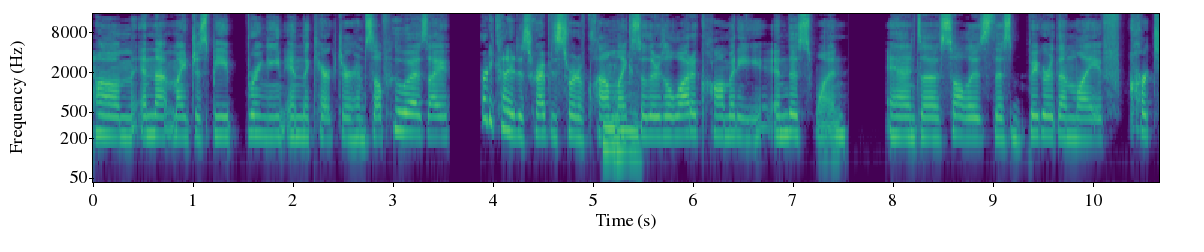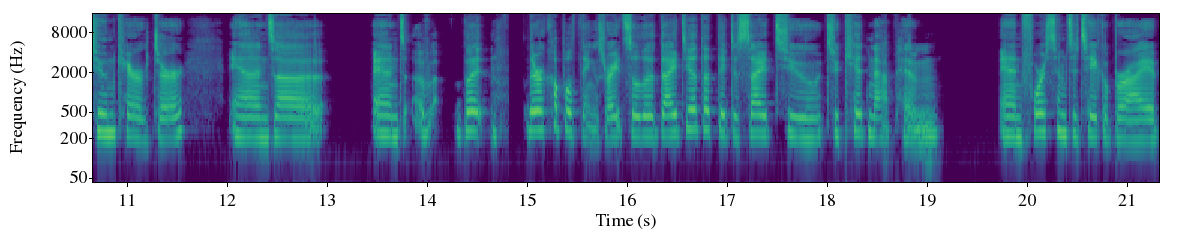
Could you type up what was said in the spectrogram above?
um, and that might just be bringing in the character himself, who, as I already kind of described, is sort of clown-like. Mhm. So there's a lot of comedy in this one, and uh, Saul is this bigger than life cartoon character, and uh, and uh, but there are a couple of things, right? So the, the idea that they decide to to kidnap him and force him to take a bribe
